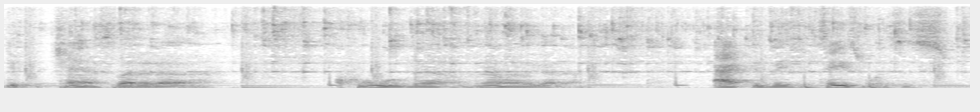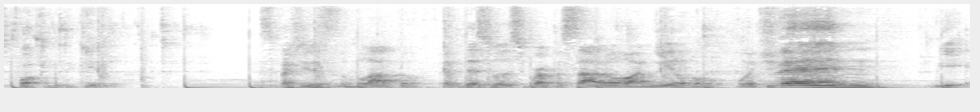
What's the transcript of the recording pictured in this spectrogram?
Give it a chance, let it uh cool down. Now we gotta activate the taste buds. It's fucking tequila. Especially this is a Blanco. If this was Reposado or Añejo, which Then yeah.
